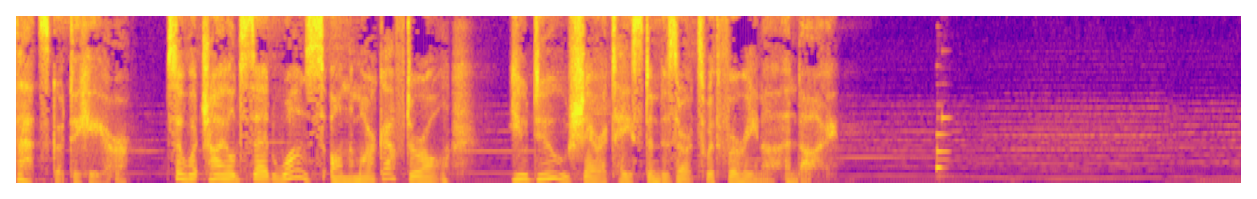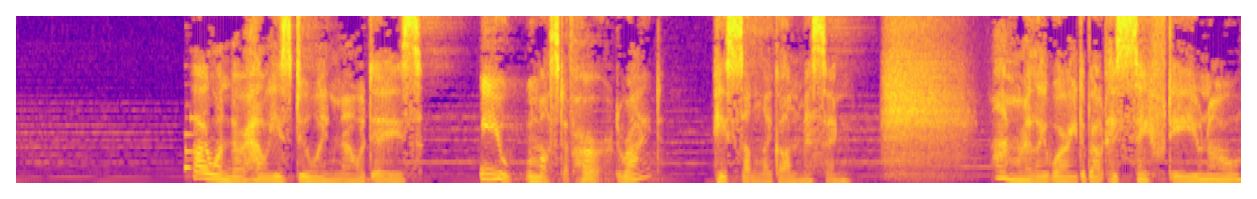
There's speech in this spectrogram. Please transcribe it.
That's good to hear. So what Childe said was on the mark after all. You do share a taste in desserts with Furina and I. I wonder how he's doing nowadays. You must have heard, right? He's suddenly gone missing. I'm really worried about his safety, you know.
